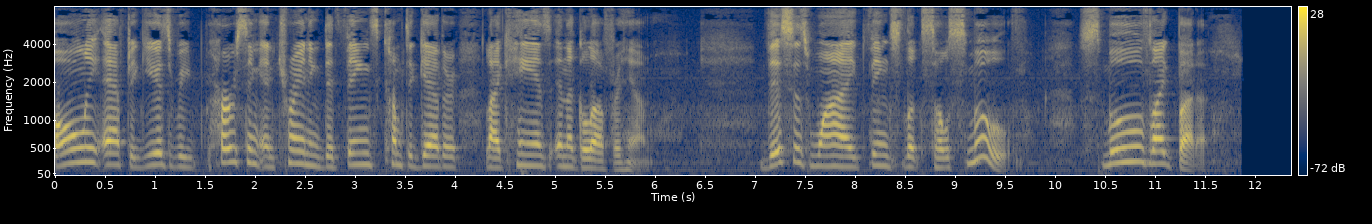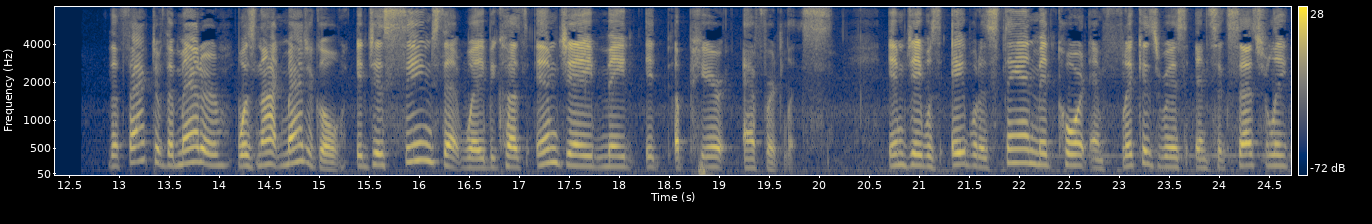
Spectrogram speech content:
Only after years of rehearsing and training did things come together like hands in a glove for him. This is why things look so smooth, smooth like butter. The fact of the matter was not magical. It just seems that way because MJ made it appear effortless. MJ was able to stand midcourt and flick his wrist and successfully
